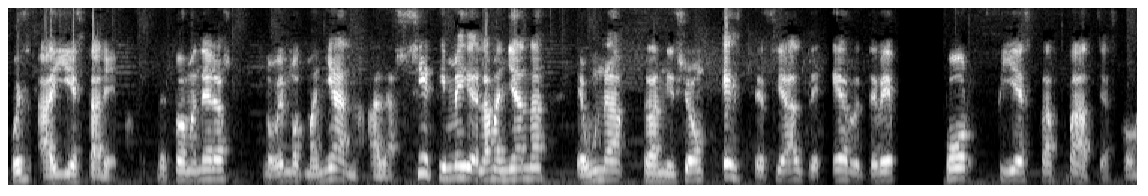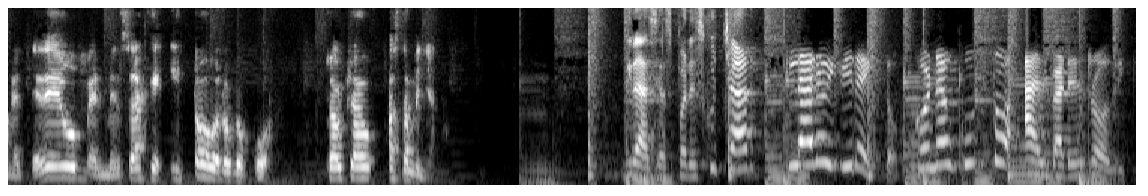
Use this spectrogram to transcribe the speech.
pues ahí estaremos. De todas maneras, nos vemos mañana a las siete y media de la mañana en una transmisión especial de RTV por fiestas patrias, con el Tedeum, el mensaje y todo lo que ocurre. Chau, chau, hasta mañana. Gracias por escuchar Claro y Directo con Augusto Álvarez Rodríguez.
